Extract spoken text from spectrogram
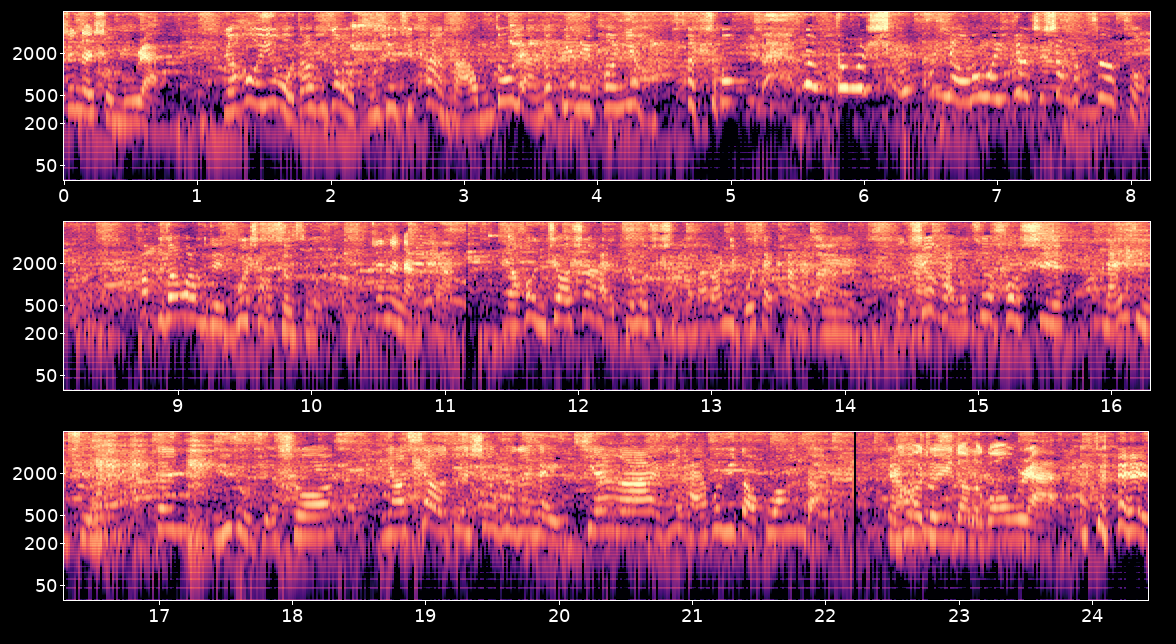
真的是污染。然后因为我当时跟我同学去看嘛，我们都两个都憋了一泡尿。他说：“那么多我受不了了，我一定要去上个厕所。”他不到万不得已不会上厕所。真的难看。然后你知道深海的最后是什么吗？反正你不会再看了吧？嗯不看深海的最后是男主角跟女主角说：“你要笑对生活的每一天啊，一定还会遇到光的。”然后就遇到了。光污染。对。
